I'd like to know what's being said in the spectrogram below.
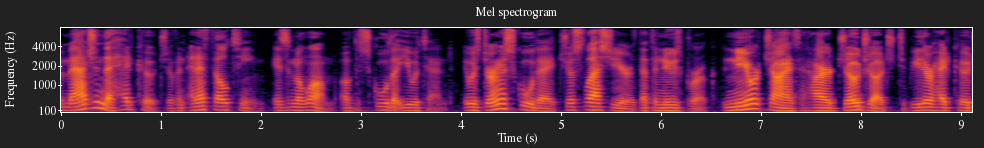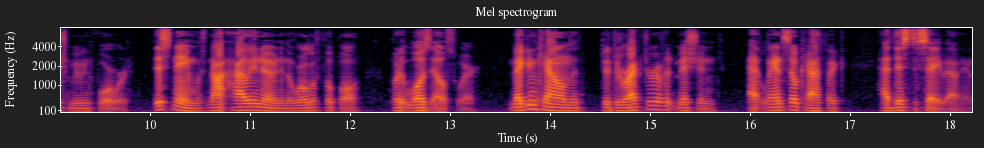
Imagine the head coach of an NFL team is an alum of the school that you attend. It was during a school day just last year that the news broke. The New York Giants had hired Joe Judge to be their head coach moving forward. This name was not highly known in the world of football, but it was elsewhere. Megan Callan, the director of admission at Lansdale Catholic, had this to say about him.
